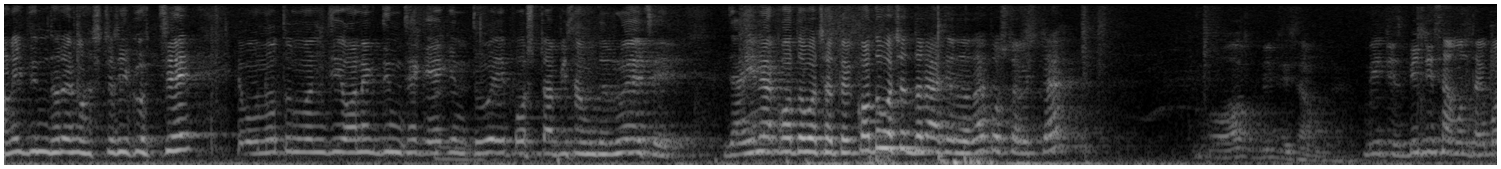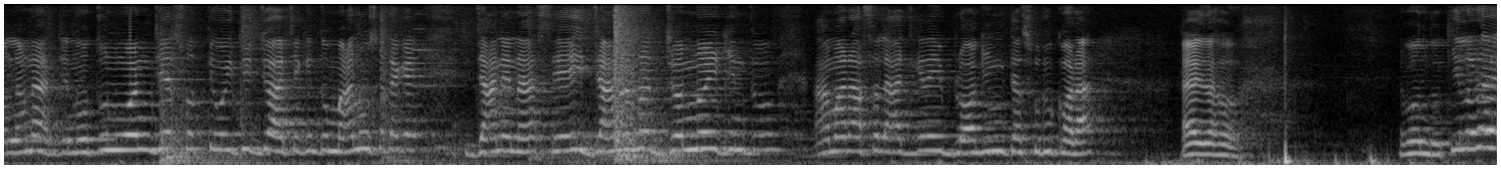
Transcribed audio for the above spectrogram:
অনেক দিন ধরে মাস্টারি করছে এবং নতুনগঞ্জি অনেক দিন থেকে কিন্তু এই পোস্ট অফিস আমাদের রয়েছে। জানি না কত বছর থেকে, কত বছর ধরে আছে দাদা পোস্ট অফিসটা ব্রিটিশ ব্রিটিশ আমল থেকে। বললাম না যে নতুনগঞ্জের সত্যি ঐতিহ্য আছে কিন্তু মানুষ এটাকে জানে না সেই জানানোর জন্যই কিন্তু আমার আসলে আজকের এই ব্লগিংটা শুরু করা। এই দেখো। বন্ধু কি রে?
